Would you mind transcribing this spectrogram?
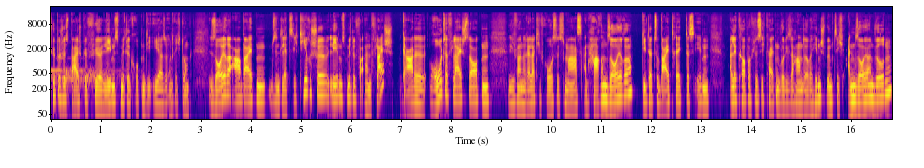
Typisches Beispiel für Lebensmittelgruppen, die eher so in Richtung Säure arbeiten, sind letztlich tierische Lebensmittel, vor allem Fleisch. Gerade rote Fleischsorten liefern ein relativ großes Maß an Harnsäure, die dazu beiträgt, dass eben alle Körperflüssigkeiten, wo diese Harnsäure hinschwimmt, sich ansäuern würden.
